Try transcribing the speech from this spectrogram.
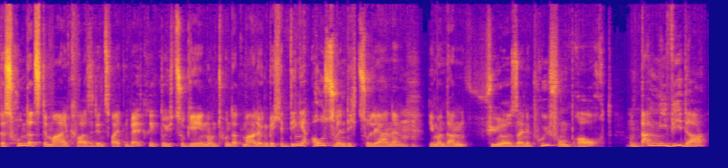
das hundertste Mal quasi den Zweiten Weltkrieg durchzugehen und hundertmal irgendwelche Dinge auswendig zu lernen, mhm. die man dann für seine Prüfung braucht und dann nie wieder,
